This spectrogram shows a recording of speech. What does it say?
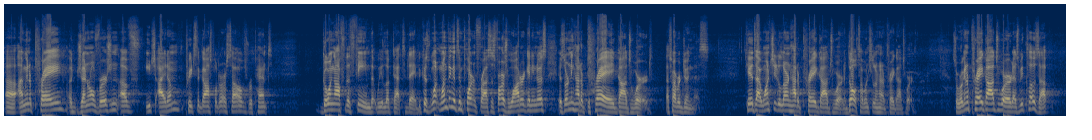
Uh, I'm going to pray a general version of each item, preach the gospel to ourselves, repent, going off the theme that we looked at today. Because one, one thing that's important for us, as far as water getting to us, is learning how to pray God's word. That's why we're doing this. Kids, I want you to learn how to pray God's word. Adults, I want you to learn how to pray God's word. So we're going to pray God's word as we close up.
